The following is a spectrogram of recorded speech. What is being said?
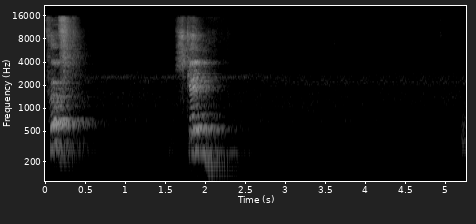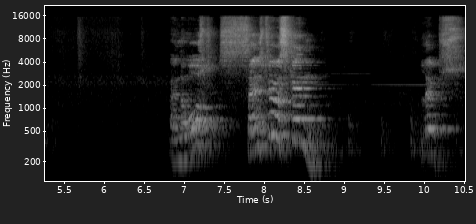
Fifth, skin. And the most sensitive skin, lips.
